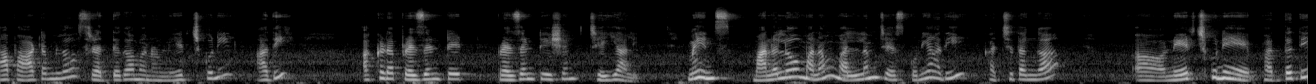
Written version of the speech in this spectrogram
ఆ పాఠంలో శ్రద్ధగా మనం నేర్చుకుని అది అక్కడ ప్రజెంటే ప్రజెంటేషన్ చెయ్యాలి. మీన్స్ మనలో మనం మల్లం చేసుకొని అది ఖచ్చితంగా నేర్చుకునే పద్ధతి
